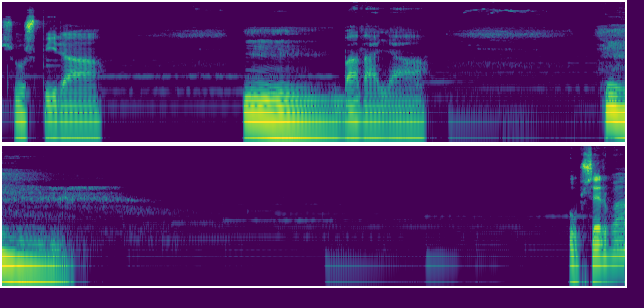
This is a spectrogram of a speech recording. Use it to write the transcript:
Sospira. Mm, badalla. Mm. Observa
